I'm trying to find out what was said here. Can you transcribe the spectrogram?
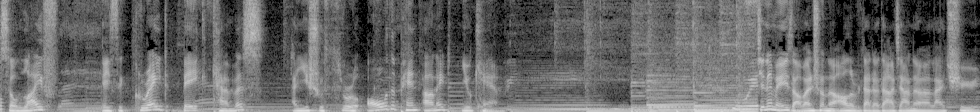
So life is a great big canvas, and you should throw all the paint on it you can. 今天美语早班车呢，Oliver 带着大家呢来去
